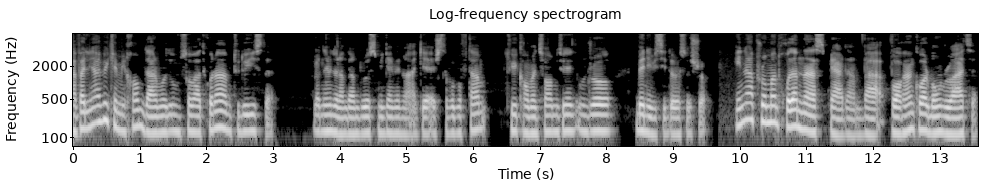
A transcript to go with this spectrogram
اولین app ی که می‌خوام در مورد اون صحبت کنم Todoist ه حالا نمی‌دونم دارم درست میگم یا نه. اگه اشتباه گفتم توی کامنت ها می‌تونید اون رو بنویسید درستش رو. این app رو من خودم نصب کردم و واقعا کار با اون راحته.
